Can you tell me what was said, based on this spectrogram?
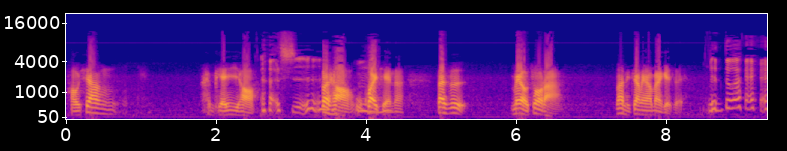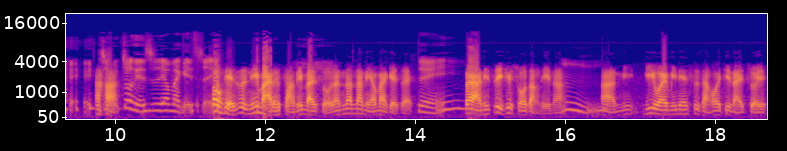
好像很便宜哈、是，对哈、嗯五块钱呢，但是没有错啦。那你将来要卖给谁？对，重点是要卖给谁？重点是你买了涨停板锁，那那那你要卖给谁？对，对啊，你自己去锁涨停啊。嗯，啊，你你以为明年市场会进来追，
